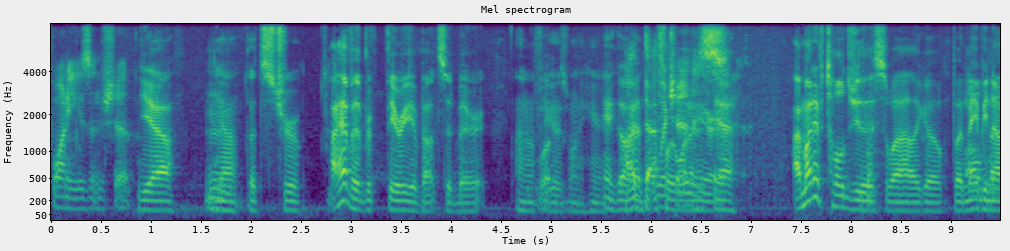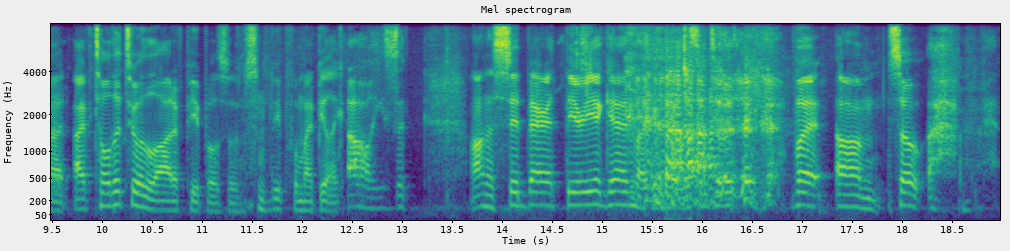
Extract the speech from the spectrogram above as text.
twenties and shit. Yeah, yeah, that's true. I have a theory about Syd Barrett. I don't know if What? you guys want to hear. Yeah, it. go I definitely want to hear. Yeah. I might have told you this a while ago, but maybe bet. not. I've told it to a lot of people, so some people might be like, "Oh, he's a, on the Syd Barrett theory again." Like, if they listen to this. But um, so man,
